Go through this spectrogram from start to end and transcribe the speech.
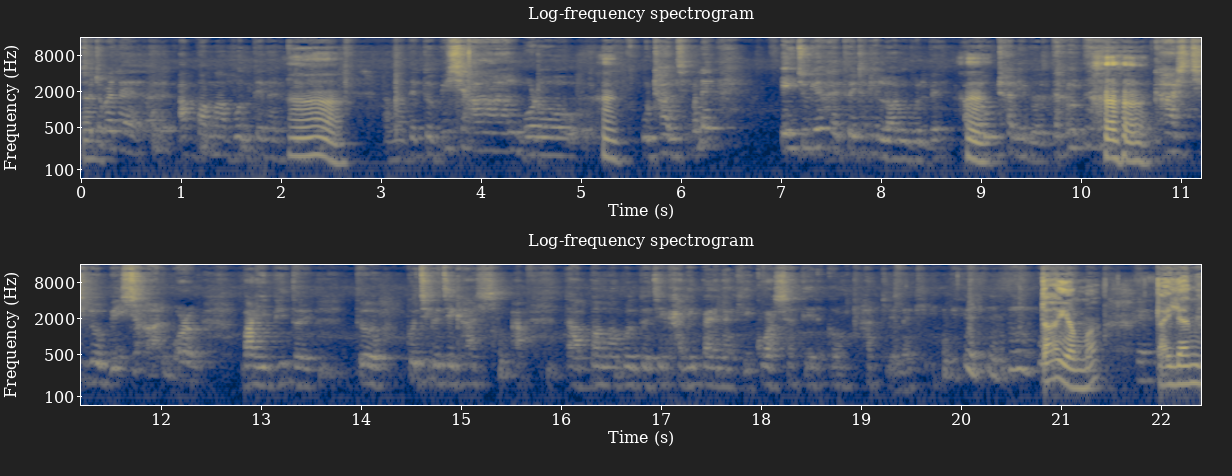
ছোটবেলায় আহ, আব্বা মা বলতেন আর হ্যাঁ। আমাদের তো বিশাল বড় উঠান ছিল। মানে এই যুগে হয়তো এটাকে লন বলবে। আমরা উঠানই বলতাম। ঘাস ছিল বিশাল বড় বাড়ির ভিতরে। তো কচি কচি ঘাস। তা আব্বা মা বলতো যে খালি পায়ে নাকি কুয়াশাতে এরকম হাঁটলে নাকি? তাই আম্মা? তাইলে আমি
